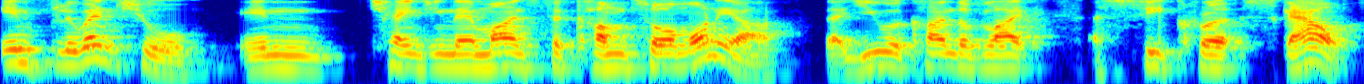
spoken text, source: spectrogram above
influential in changing their minds to come to Omonia. That you were kind of like a secret scout,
